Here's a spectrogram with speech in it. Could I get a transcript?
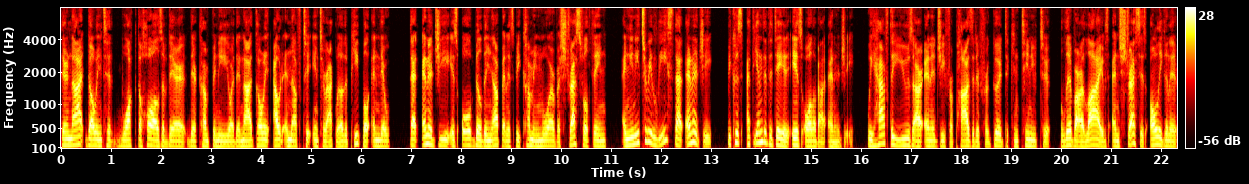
They're not going to walk the halls of their, their company or they're not going out enough to interact with other people. And they're, that energy is all building up and it's becoming more of a stressful thing. And you need to release that energy because at the end of the day, it is all about energy we have to use our energy for positive, for good to continue to live our lives. And stress is only going to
